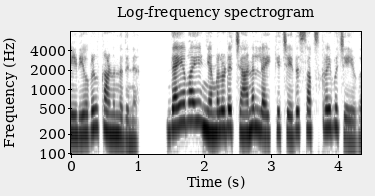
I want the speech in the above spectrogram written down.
വീഡിയോകൾ കാണുന്നതിന് ദയവായി ഞങ്ങളുടെ ചാനൽ ലൈക്ക് ചെയ്ത് സബ്സ്ക്രൈബ് ചെയ്യുക.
